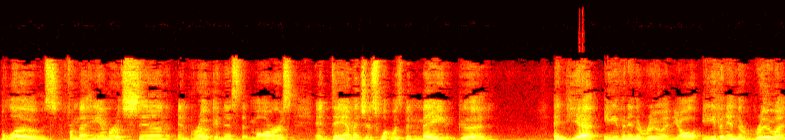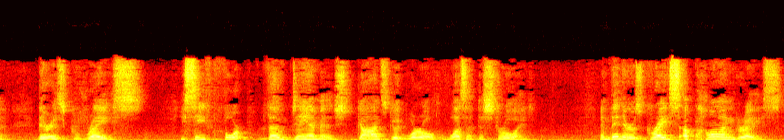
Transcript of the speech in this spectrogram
blows from the hammer of sin and brokenness that mars and damages what was been made good. And yet, even in the ruin, y'all, even in the ruin, there is grace. You see, for though damaged, God's good world wasn't destroyed. And then there is grace upon grace.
